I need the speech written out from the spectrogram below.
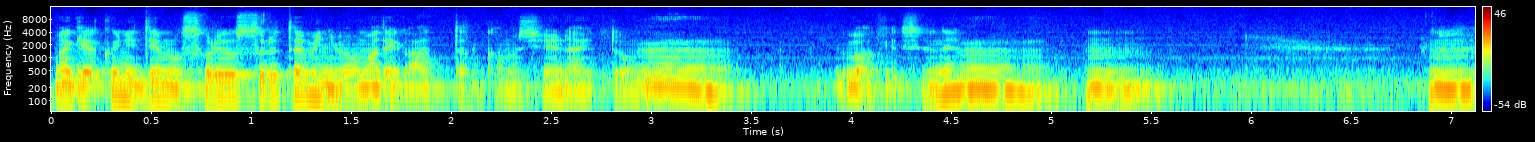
まあ、逆にでもそれをするために今までがあったのかもしれないとう思ん。うわけですよね。うん。うん。うん。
